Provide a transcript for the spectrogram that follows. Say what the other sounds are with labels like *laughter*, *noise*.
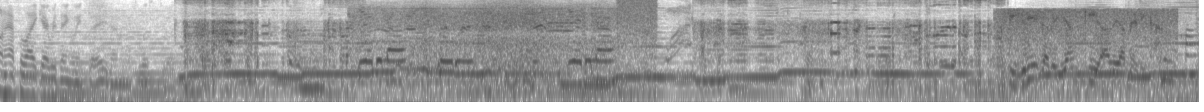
don't have to like everything we say. You don't have to listen to us. Y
